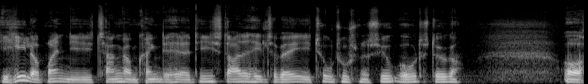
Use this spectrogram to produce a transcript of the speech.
De helt oprindelige tanker omkring det her, de startede helt tilbage i 2007-8 stykker. Og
